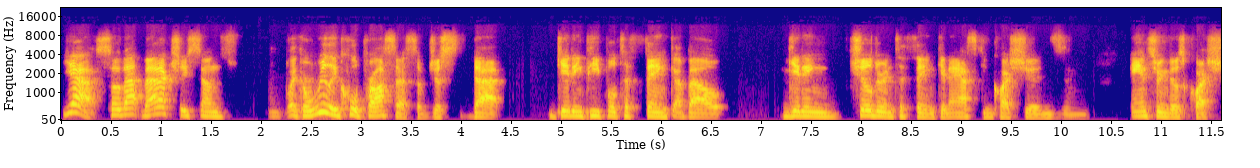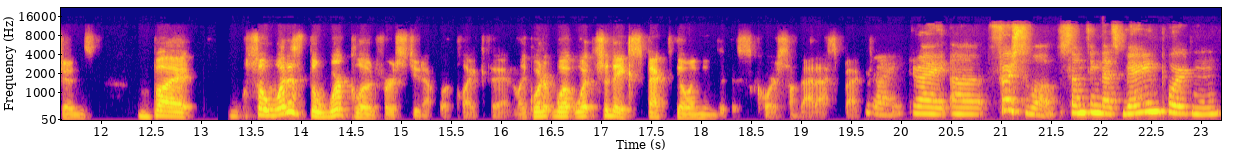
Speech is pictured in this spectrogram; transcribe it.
Yeah, so that that actually sounds like a really cool process of just that getting people to think about getting children to think and asking questions and answering those questions. But so what does the workload for a student look like then? Like what what what should they expect going into this course on that aspect? Right right. Uh, first of all something that's very important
